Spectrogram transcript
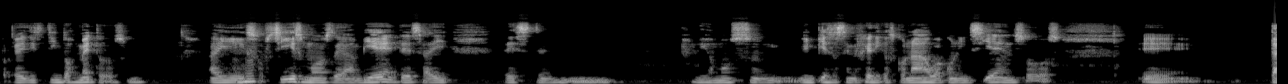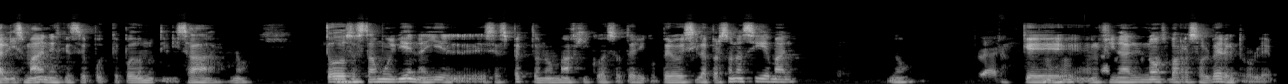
porque hay distintos métodos. Hay exorcismos de ambientes, hay este, digamos, limpiezas energéticas con agua, con inciensos, eh, talismanes que, se, que pueden utilizar, ¿no? todo eso está muy bien ahí, ese aspecto no mágico, esotérico, pero si la persona sigue mal, ¿no? Claro. Que al final no va a resolver el problema,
